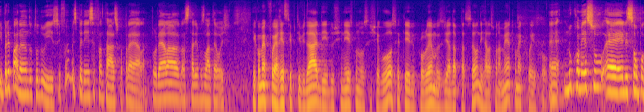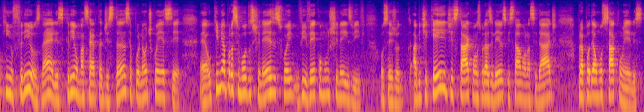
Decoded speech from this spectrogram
e preparando tudo isso. E foi uma experiência fantástica para ela. Por ela nós estaríamos lá até hoje. E como é que foi a receptividade dos chineses quando você chegou? Você teve problemas de adaptação, de relacionamento? Como é que foi isso? É, no começo, é, eles são um pouquinho frios, né? Eles criam uma certa distância por não te conhecer. É, o que me aproximou dos chineses foi viver como um chinês vive. Ou seja, abdiquei de estar com os brasileiros que estavam na cidade para poder almoçar com eles.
